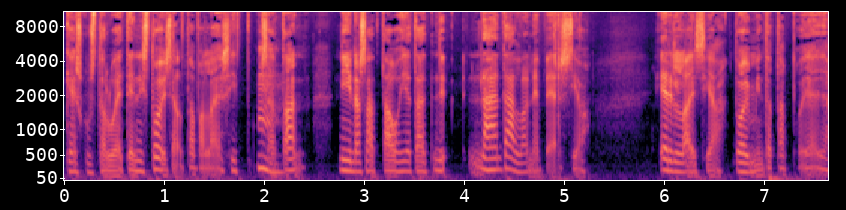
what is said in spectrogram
keskustelu etenisi toisella tavalla ja sitten mm. saattaa, Niina saattaa ohjata, että nähdään tällainen versio. Erilaisia toimintatapoja ja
